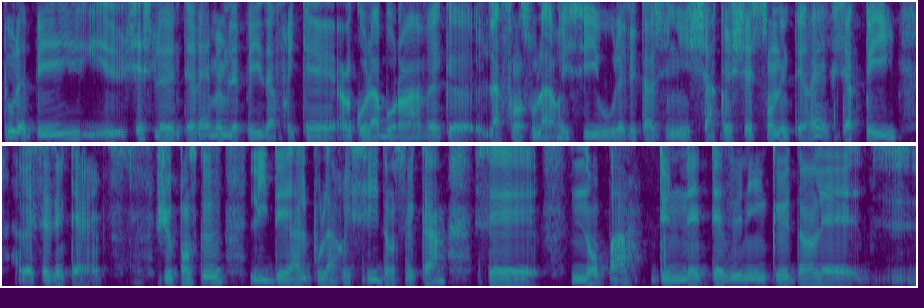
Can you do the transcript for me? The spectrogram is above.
Tous les pays euh, cherchent leur intérêt, même les pays africains, en collaborant avec euh, la France ou la Russie ou les États-Unis, chacun cherche son intérêt. Chaque pays avec ses intérêts. Je pense que l'idéal pour la Russie, dans ce cas, c'est non pas de n'intervenir que dans les euh,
